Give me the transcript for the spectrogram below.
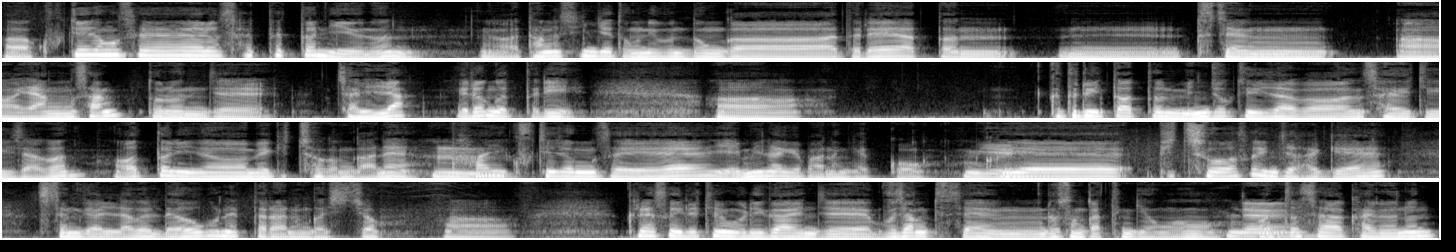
어, 국제 정세를 살폈던 이유는 어, 당시 이제 독립운동가들의 어떤 음, 투쟁 어, 양상 또는 이제 전략 이런 것들이 어, 그들이 떴던 민족주의자건 사회주의자건 어떤 이념에 기초건 간에 음. 다이 국제 정세에 예민하게 반응했고 예. 그에 비추어서 이제 자기의 투쟁 전략을 내오곤 했다라는 것이죠. 어, 그래서 이를테면 우리가 이제 무장투쟁 노선 같은 경우 네. 먼저 생각하면은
